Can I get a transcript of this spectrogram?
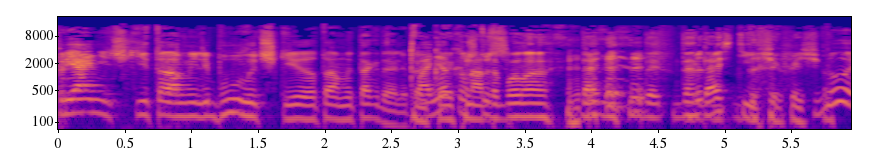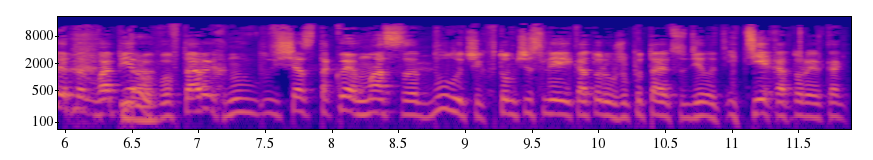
прянички там или булочки там и так далее. Только Понятно, их что... надо было достичь их еще. Ну, это, во-первых. Во-вторых, ну, сейчас такая масса булочек, в том числе и которые уже пытаются делать, и те, которые как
